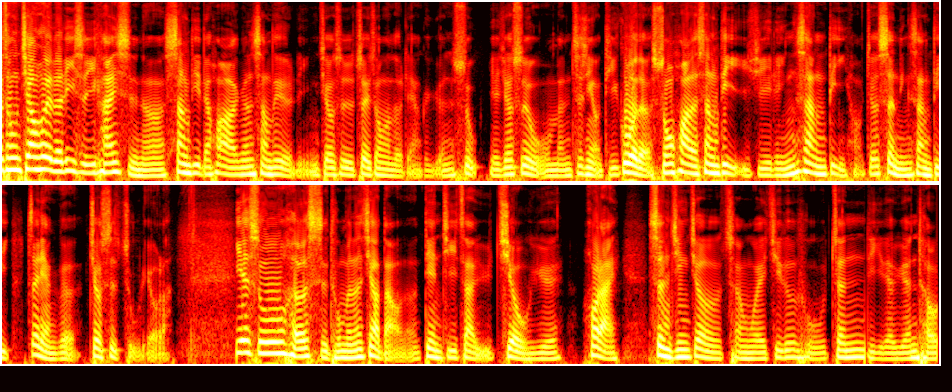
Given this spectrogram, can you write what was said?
而从教会的历史一开始呢，上帝的话跟上帝的灵就是最重要的两个元素，也就是我们之前有提过的说话的上帝以及灵上帝，哈，就是圣灵上帝这两个就是主流了。耶稣和使徒们的教导呢，奠基在于旧约，后来圣经就成为基督徒真理的源头，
